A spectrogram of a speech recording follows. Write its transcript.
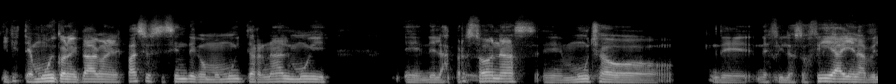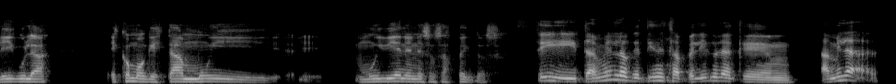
y que esté muy conectada con el espacio, se siente como muy terrenal, muy eh, de las personas, eh, mucho de, de, filosofía ahí en la película, es como que está muy, eh, muy bien en esos aspectos. Sí, también lo que tiene esta película que mm, a mí la,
